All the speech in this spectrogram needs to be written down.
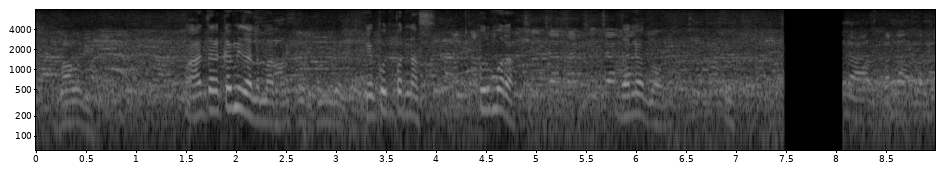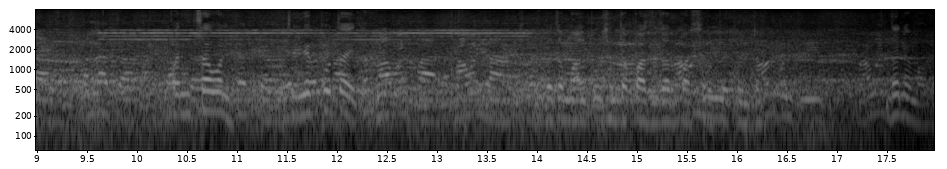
आज जरा कमी झालं मार्केट एकोणपन्नास. कुरमुरा. धन्यवाद भाऊ. पंचावन्न अच्छा, एक पोतं आहे का? त्याचा माल पोषण पाच हजार पाचशे रुपये क्विंटल. धन्यवाद.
